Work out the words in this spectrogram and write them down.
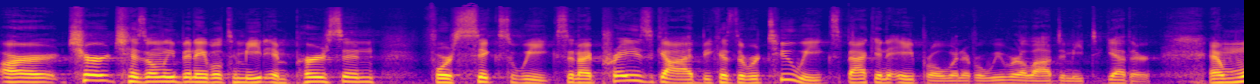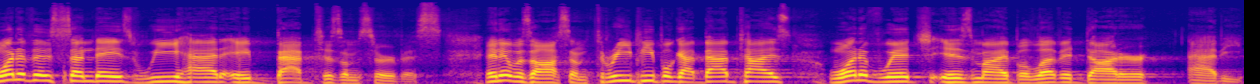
Our church has only been able to meet in person for six weeks. And I praise God because there were two weeks back in April whenever we were allowed to meet together. And one of those Sundays, we had a baptism service. And it was awesome. Three people got baptized, one of which is my beloved daughter, Abby.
